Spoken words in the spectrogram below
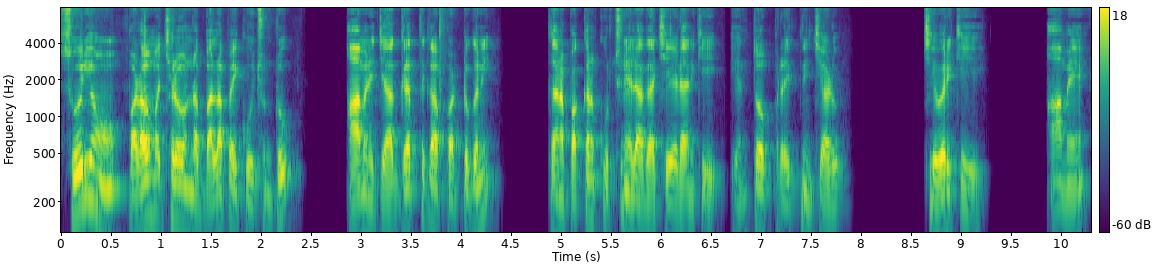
సూర్యం పడవ మధ్యలో ఉన్న బల్లపై కూర్చుంటూ ఆమెని జాగ్రత్తగా పట్టుకుని తన పక్కన కూర్చునేలాగా చేయడానికి ఎంతో ప్రయత్నించాడు. చివరికి ఆమె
